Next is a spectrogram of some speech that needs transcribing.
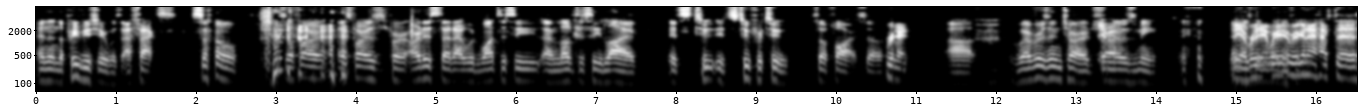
and then the previous year was f(x). So, so far, as far as for artists that I would want to see and love to see live, it's two, it's two for two so far. So, Right. uh, whoever's in charge Yeah. knows me. Yeah, we're, we're, we're gonna have to,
